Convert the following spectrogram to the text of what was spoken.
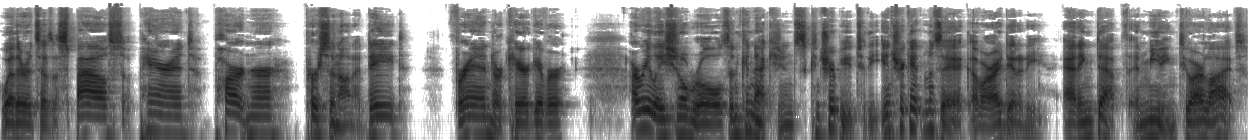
Whether it's as a spouse, a parent, partner, person on a date, friend, or caregiver, our relational roles and connections contribute to the intricate mosaic of our identity, adding depth and meaning to our lives.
